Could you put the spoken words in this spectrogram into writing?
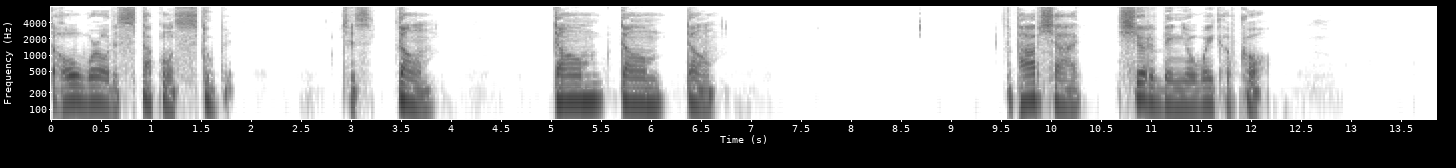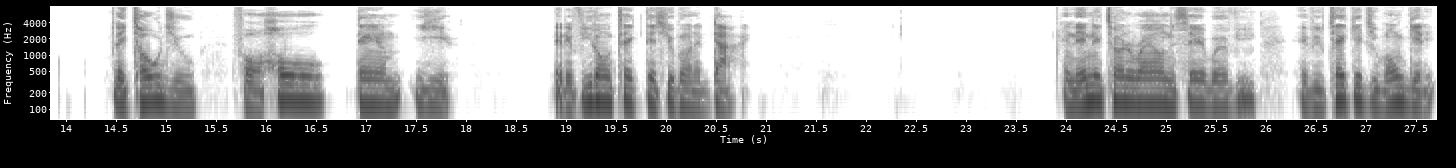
The whole world is stuck on stupid. Just dumb. Dumb, dumb, dumb. The pop shot should have been your wake up call. They told you for a whole damn year that if you don't take this, you're going to die. And then they turned around and said, well, if you, if you take it, you won't get it.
